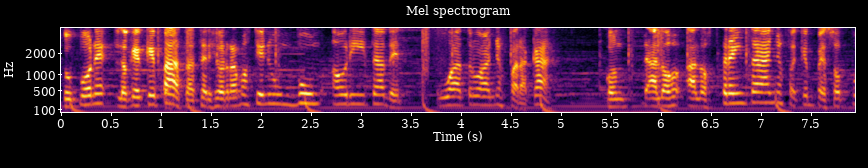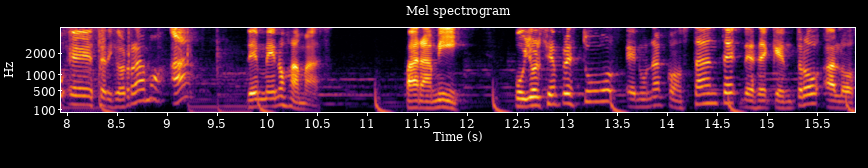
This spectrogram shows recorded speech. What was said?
Tú pones, lo que ¿qué pasa, Sergio Ramos tiene un boom ahorita de cuatro años para acá. Con, a, los, a los 30 años fue que empezó eh, Sergio Ramos a de menos a más. Para mí, Puyol siempre estuvo en una constante desde que entró a los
